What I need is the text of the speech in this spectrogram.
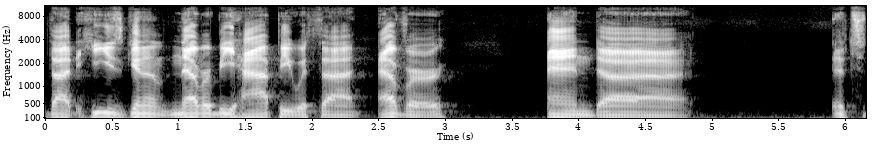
that he's gonna never be happy with that ever, and uh, it's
